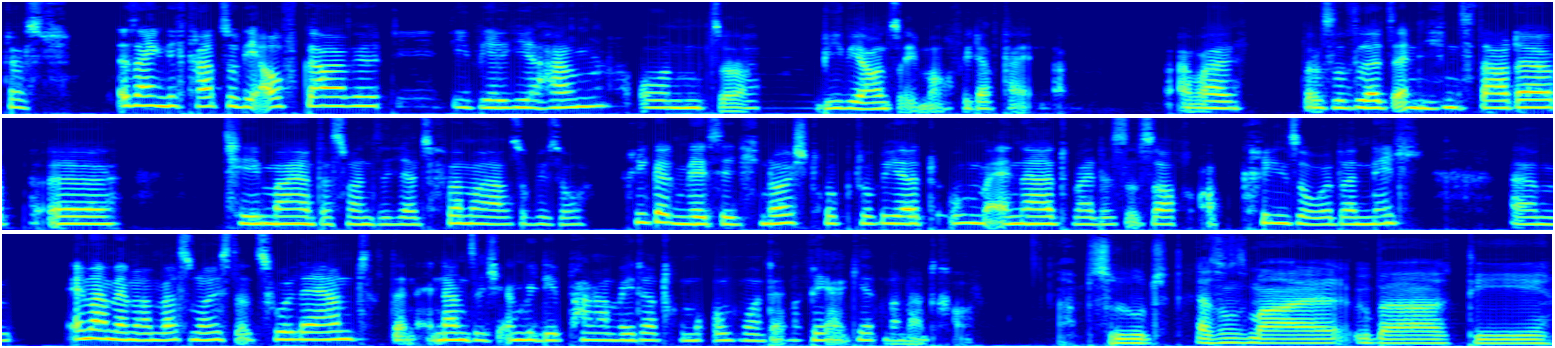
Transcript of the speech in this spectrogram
Das ist eigentlich gerade so die Aufgabe, die, die wir hier haben und äh, wie wir uns eben auch wieder verändern. Aber das ist letztendlich ein Startup-Thema, äh, dass man sich als Firma sowieso regelmäßig neu strukturiert, umändert, weil das ist auch, ob Krise oder nicht. Ähm, immer wenn man was Neues dazu lernt, dann ändern sich irgendwie die Parameter drumherum und dann reagiert man darauf. Absolut. Lass uns mal über die,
